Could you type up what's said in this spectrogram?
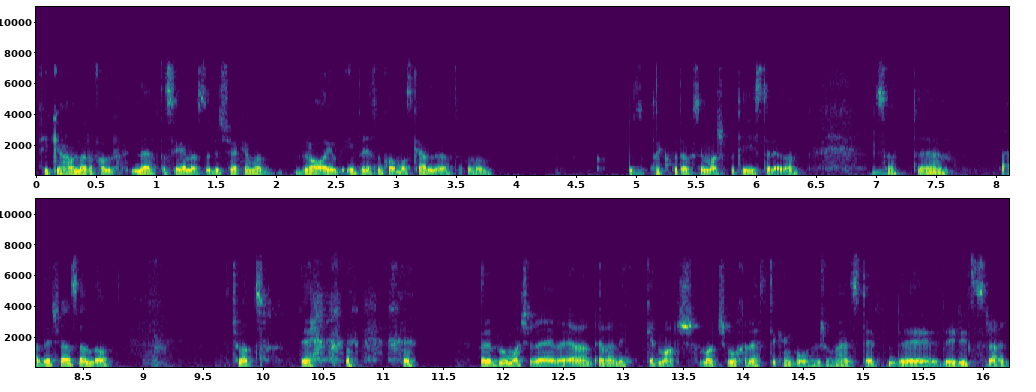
fick ju han i alla fall näta senast och det kan vara bra inför det som komma skall nu. Och, och, tack på att det också är match på tisdag redan. Mm. Så att eh, ja, det känns ändå. Jag tror att det Örebro-matchen är en, är en, är en nyckelmatch. Matchen mot Skellefteå kan gå hur som helst. Det, det, det är lite sådär.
